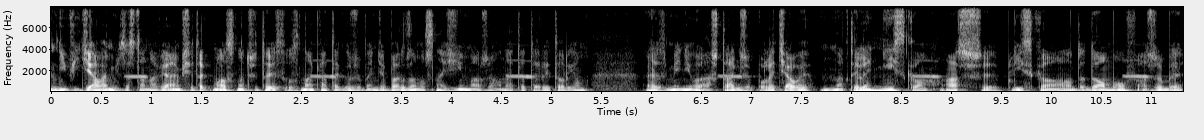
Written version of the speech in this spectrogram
nie widziałem i zastanawiałem się tak mocno, czy to jest oznaka tego, że będzie bardzo mocna zima, że one to terytorium e, zmieniły aż tak, że poleciały na tyle nisko, aż blisko do domów, ażeby,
